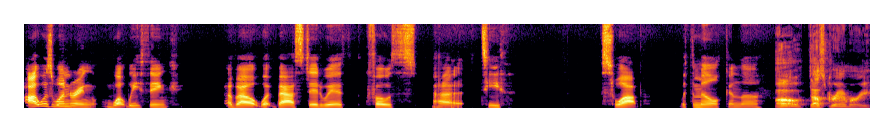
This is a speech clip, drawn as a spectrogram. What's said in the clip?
I was wondering what we think about what Bast did with Kvothe's uh, teeth swap with the milk and the. oh that's grammarie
